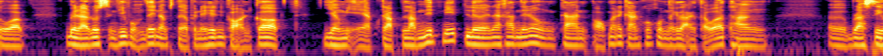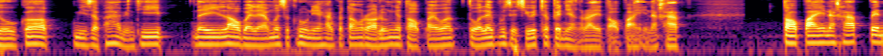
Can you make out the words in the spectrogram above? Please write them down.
ตัวเวลารู้สิ่งที่ผมได้นำเสนอไปในที่ก่อนก็ยังมีแอบกลับลำนิดๆเลยนะครับ ในเรื่องของการออกมาตรการควบคุมต่างๆ แต่ว่าทางบราซิลก็มีสภาพอย่างที่ได้เล่าไปแล้วเมื่อสักครู่นี้ครับก็ต้องรอรุ้นกันต่อไปว่าตัวเลขผู้เสียชีวิตจะเป็นอย่างไรต่อไปนะครับ ต่อไปนะครับเป็น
